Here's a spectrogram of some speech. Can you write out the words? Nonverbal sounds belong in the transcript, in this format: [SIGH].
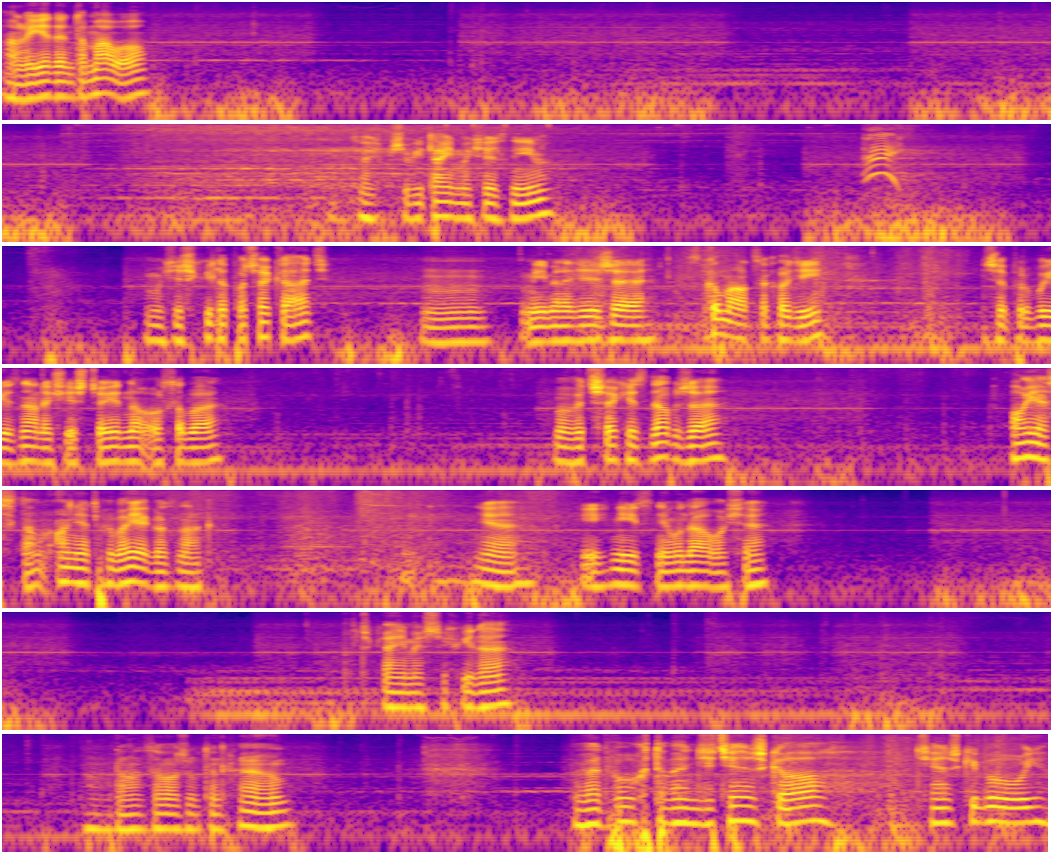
Ale jeden to mało. Coś, przywitajmy się z nim. Musisz chwilę poczekać. Mm, miejmy nadzieję, że skuma o co chodzi. Że próbuje znaleźć jeszcze jedną osobę. Bo we trzech jest dobrze. O, jest tam. O nie, to chyba jego znak. Nie, ich nic nie udało się. Poczekajmy jeszcze chwilę. Dobra, on założył ten hełm. We dwóch to będzie ciężko. Ciężki bój.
